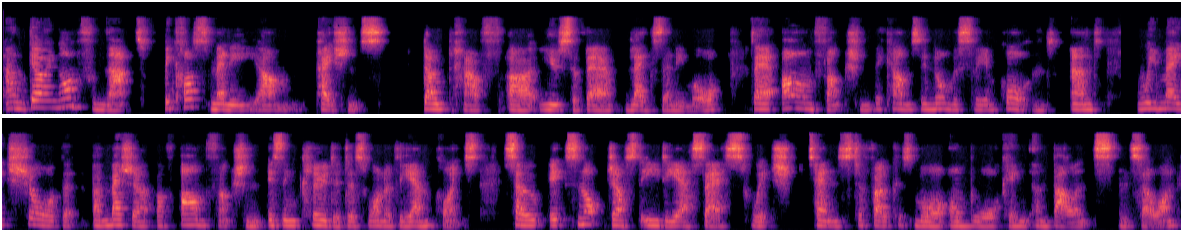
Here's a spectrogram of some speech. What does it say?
And going on from that, because many um, patients don't have uh, use of their legs anymore, their arm function becomes enormously important. And we made sure that a measure of arm function is included as one of the endpoints. So it's not just EDSS, which tends to focus more on walking and balance and so on,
